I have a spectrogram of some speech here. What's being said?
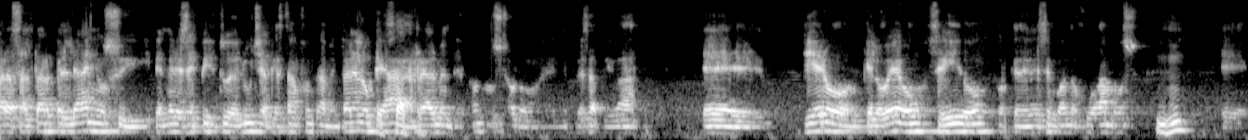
para saltar peldaños y, tener ese espíritu de lucha que es tan fundamental en lo que hagas realmente, ¿no? no solo en la empresa privada. Eh, Piero, que lo veo seguido, porque de vez en cuando jugamos, eh,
